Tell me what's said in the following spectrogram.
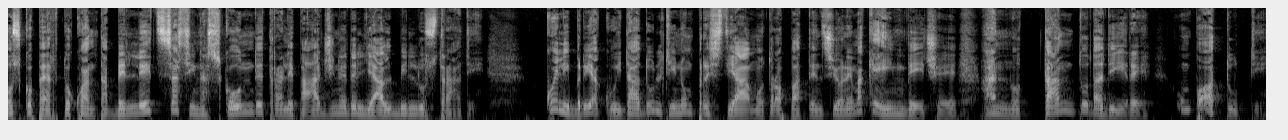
ho scoperto quanta bellezza si nasconde tra le pagine degli albi illustrati. Quei libri a cui da adulti non prestiamo troppa attenzione, ma che invece hanno tanto da dire, un po' a tutti.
